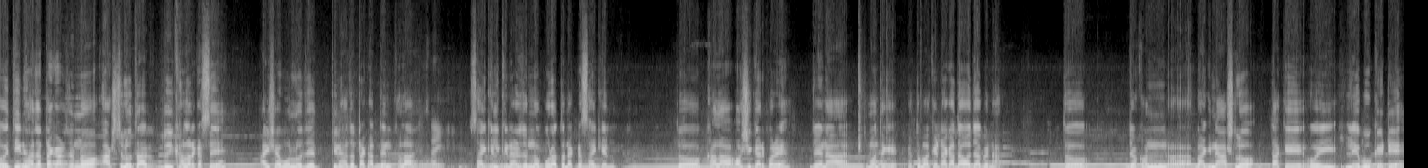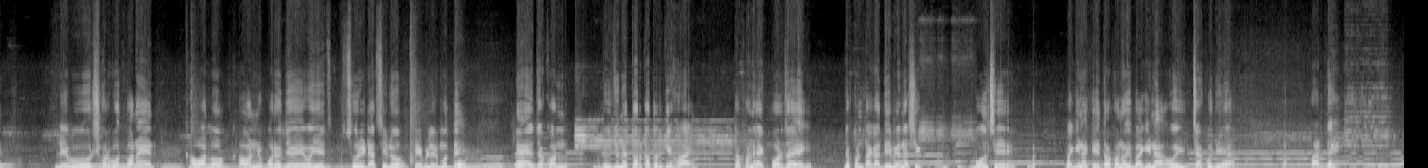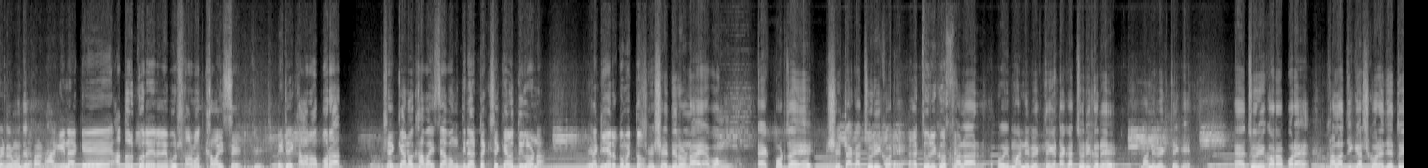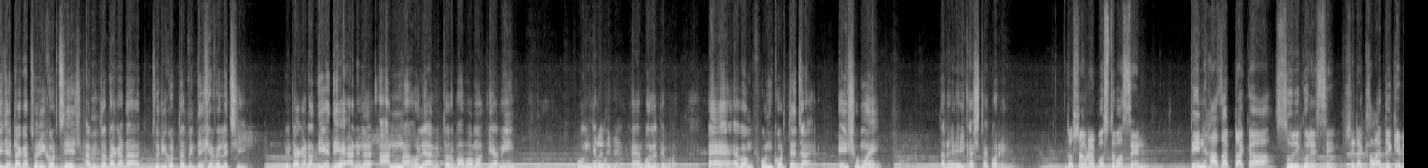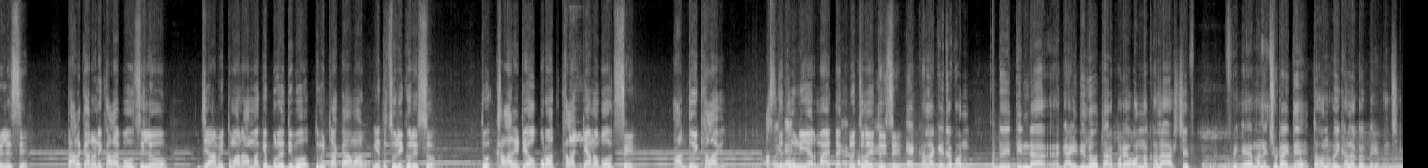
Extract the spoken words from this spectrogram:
ওই তিন হাজার টাকার জন্য আসছিল তার দুই খালার কাছে। আয়সা বলল যে তিন হাজার টাকা দেন খালা। সাইকেল কেনার জন্য পুরাতন একটা সাইকেল। তো খালা অস্বীকার করে যে না তোমার থেকে তোমাকে টাকা দেওয়া যাবে না। তো যখন ভাগিনা আসলো তাকে ওই লেবু কেটে লেবুর শরবত বানায় খাওয়ালো। খাওয়ানোর পরে যে ওই ছুরিটা ছিল টেবিলের মধ্যে হ্যাঁ যখন দুইজনে তর্কাতর্কি হয় তখন এক পর্যায়ে যখন টাকা দিবে না বলছে বাগিনাকে তখন ওই বাগিনা ওই চাকু দিয়ে পার দেয়। পেটের মধ্যে পার। ভাগিনাকে আদর করে লেবুর শরবত খাওয়াইছে। এটাই খালার অপরাধ। সে কেন খাওয়াইছে এবং তিন হাজার টাকা সে কেন দিল না? নাকি এরকমই তো? শেষে দিল না এবং এক পর্যায়ে সে টাকা চুরি করে। টাকা চুরি করছে। খালার ওই মানিব্যাগ থেকে টাকা চুরি করে মানি ব্যাগ থেকে। হ্যাঁ চুরি করার পরে খালা জিজ্ঞাসা করে যে তুই যে টাকা চুরি করছিস আমি তো টাকাটা চুরি করতে আমি দেখে ফেলেছি। তুই টাকাটা দিয়ে দে আর না- আর না হলে আমি তোর বাবা মাকে আমি ফোন দেব। দিবে। হ্যাঁ বলে দেব। হ্যাঁ এবং ফোন করতে যায়। এই সময় তারা এই কাজটা করে। দর্শক আপনারা বুঝতে পারছেন তিন হাজার টাকা চুরি করেছে সেটা খালা দেখে ফেলেছে। তার কারণে খালা বলছিল যে আমি তোমার আমাকে বলে দিব তুমি টাকা আমার ইয়েতে চুরি করেছ। তো খালার এটি অপরাধ খালা কেন বলছে? আর দুই খালা আজকে দুনিয়ার মায়ের ত্যাগ করে চলে যেতে হয়েছে এক খালাকে যখন দুই তিনটা গাড়ি দিল তারপরে অন্য খালা আসছে মানে ছুটাইতে তখন ওই খালাকে বেড়ে ফেলছে।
